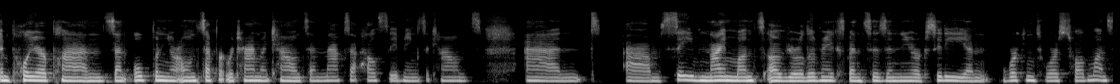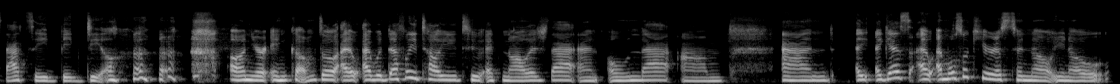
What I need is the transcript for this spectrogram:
employer plans and open your own separate retirement accounts and max out health savings accounts and um, save nine months of your living expenses in New York City and working towards 12 months, that's a big deal on your income. So I, I, would definitely tell you to acknowledge that and own that. Um, and I, I guess I, I'm also curious to know, you know,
